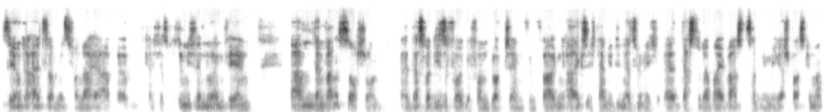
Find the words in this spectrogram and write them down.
sehr unterhaltsam ist. Von daher ähm, kann ich das persönlich nur empfehlen. Ähm, dann war das auch schon. Äh, das war diese Folge von Blockchain 5 Fragen. Alex, ich danke dir natürlich, äh, dass du dabei warst. Es hat mir mega Spaß gemacht.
